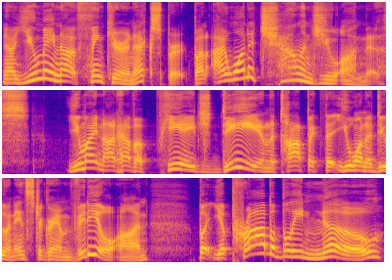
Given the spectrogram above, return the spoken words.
Now, you may not think you're an expert, but I want to challenge you on this. You might not have a PhD in the topic that you want to do an Instagram video on, but you probably know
